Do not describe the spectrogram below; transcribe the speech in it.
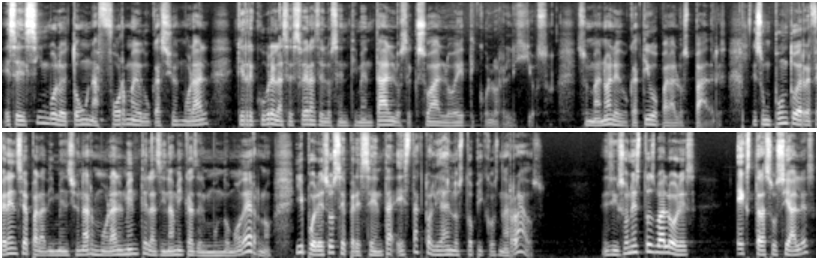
es el símbolo de toda una forma de educación moral que recubre las esferas de lo sentimental, lo sexual, lo ético, lo religioso. Es un manual educativo para los padres. Es un punto de referencia para dimensionar moralmente las dinámicas del mundo moderno y por eso se presenta esta actualidad en los tópicos narrados. Es decir, son estos valores extrasociales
